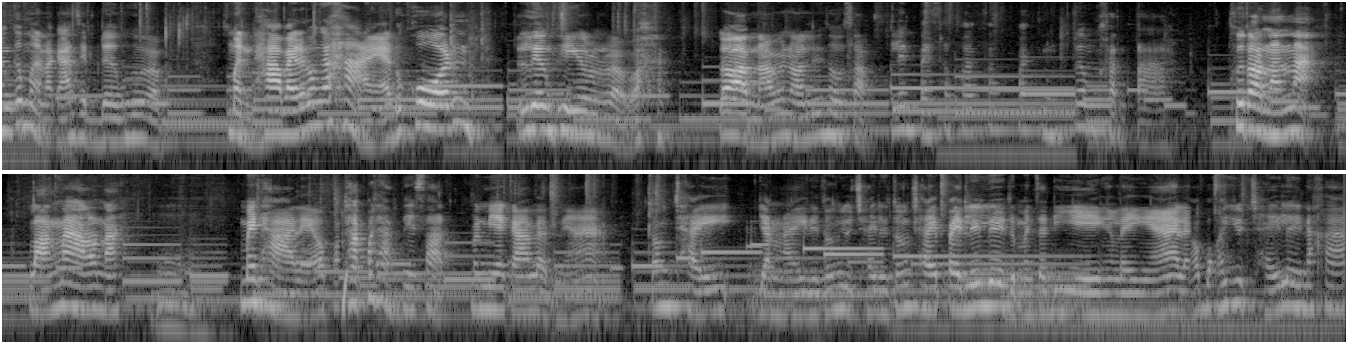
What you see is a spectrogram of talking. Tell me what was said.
มันก็เหมือนอาการเสพเดิมคือแบบเหมือนทาไปแล้วมันก็หายอะทุกคนเรื่องพีคมันแบบว่าเราอาบน้ำไปนอนเล่นโทรศัพท์เล่นไปสักพักสักพักหนึงเริ่มคันตา คือตอนนั้นอะล้างหน้าแล้วนะอืม ไม่ทาแล้วทักไปถามเภสัชมันมีอาการแบบเนี้ยต้องใช้ยังไงหรือต้องหยุดใช้หรือต้องใช้ไปเรื่อยๆเดี๋ยวมันจะดีเองอะไรเงี้ยแล้วเขาบอกให้หยุดใช้เลยนะคะ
